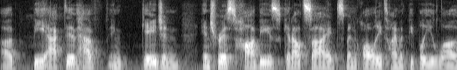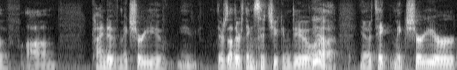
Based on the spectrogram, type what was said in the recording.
Uh, be active. Have engage in interests, hobbies. Get outside. Spend quality time with people you love. Um, kind of make sure you, you there's other things that you can do. Yeah. Uh, you know, take make sure you're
